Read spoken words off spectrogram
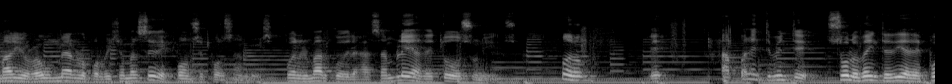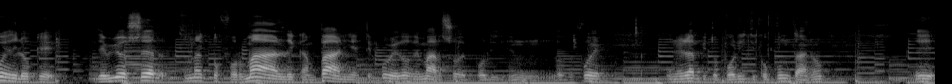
Mario Raúl Merlo por Villa Mercedes, Ponce por San Luis. Fue en el marco de las asambleas de Todos Unidos. Bueno, eh, aparentemente solo 20 días después de lo que debió ser un acto formal de campaña, este jueves 2 de marzo, en lo que fue en el ámbito político puntano, eh,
